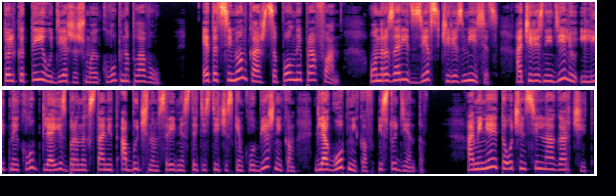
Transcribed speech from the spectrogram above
Только ты удержишь мой клуб на плаву. Этот Семен, кажется, полный профан. Он разорит Зевс через месяц, а через неделю элитный клуб для избранных станет обычным среднестатистическим клубешником для гопников и студентов. А меня это очень сильно огорчит.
